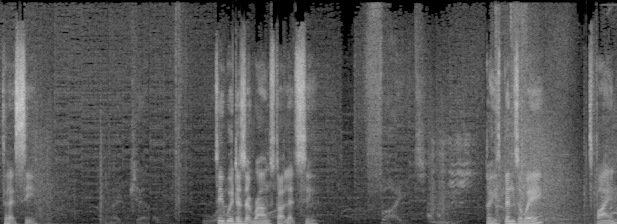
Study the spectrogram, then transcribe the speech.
So let's see. See where does it round start. Let's see. So he spins away. It's fine.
